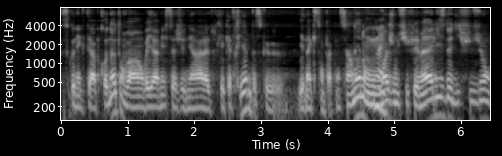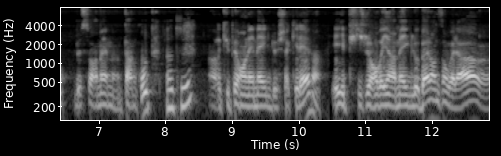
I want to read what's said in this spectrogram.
se connecter à Pronote, on va envoyer un message général à toutes les quatrièmes parce que il y en a qui sont pas concernés. Donc moi je me suis fait ma liste de diffusion le soir même par groupe. Ok en récupérant les mails de chaque élève. Et puis je leur envoyais un mail global en disant voilà, euh,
